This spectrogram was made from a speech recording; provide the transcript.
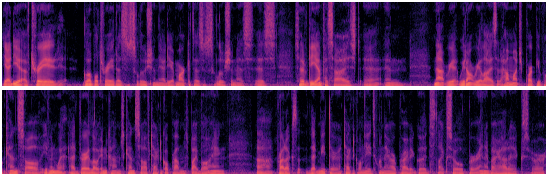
the idea of trade global trade as a solution, the idea of markets as a solution is is sort of de-emphasized uh, and not we don't realize that how much poor people can solve, even with, at very low incomes, can solve technical problems by buying uh, products that, that, meet their technical needs when they are private goods like soap or antibiotics or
